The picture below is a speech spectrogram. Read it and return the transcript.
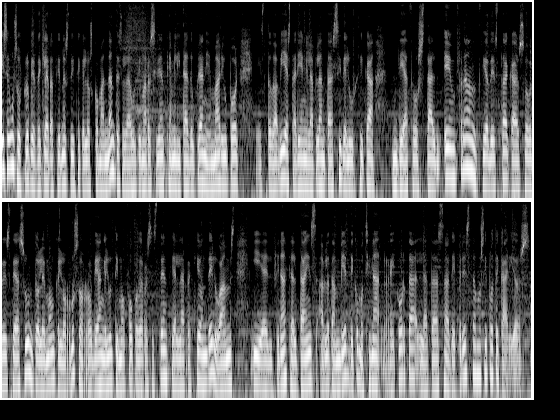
y según sus propias declaraciones dice que los comandantes de la última residencia militar de Ucrania en Mariupol todavía estarían en la planta siderúrgica de Azostal. En Francia destaca sobre este asunto Le que los rusos rodean el último foco de resistencia en la región de Luhansk y el Financial Times habla también de cómo China recorta la tasa de préstamos hipotecarios.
